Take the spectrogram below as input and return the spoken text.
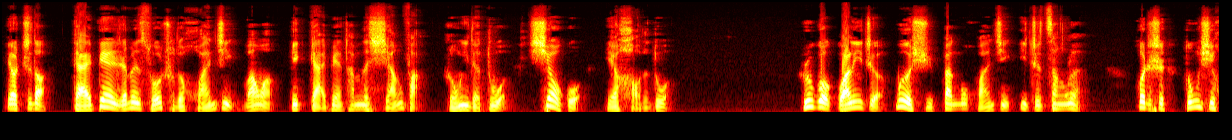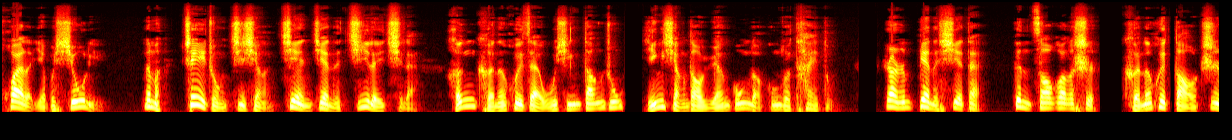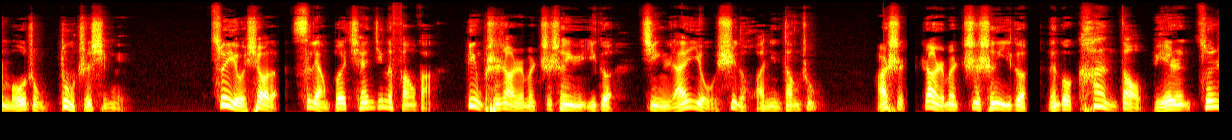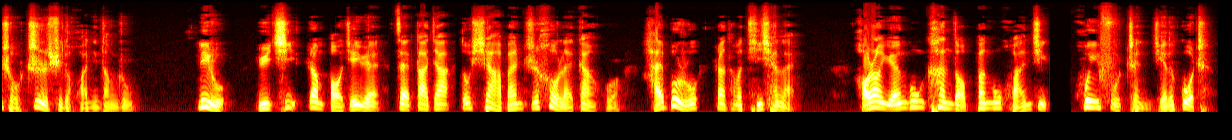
要知道，改变人们所处的环境，往往比改变他们的想法容易得多，效果也好得多。如果管理者默许办公环境一直脏乱，或者是东西坏了也不修理，那么这种迹象渐渐的积累起来，很可能会在无形当中影响到员工的工作态度，让人变得懈怠。更糟糕的是。可能会导致某种渎职行为。最有效的四两拨千斤的方法，并不是让人们置身于一个井然有序的环境当中，而是让人们置身一个能够看到别人遵守秩序的环境当中。例如，与其让保洁员在大家都下班之后来干活，还不如让他们提前来，好让员工看到办公环境恢复整洁的过程。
